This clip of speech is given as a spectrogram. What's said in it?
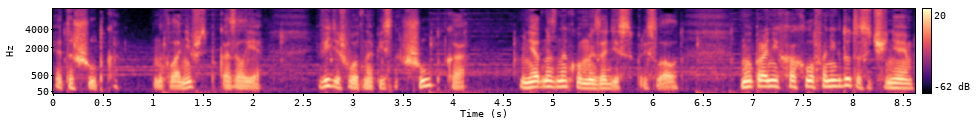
Это шутка. Наклонившись, показал я. Видишь, вот написано «Шутка». Мне одна знакомая из Одессы прислала. Мы про них хохлов анекдоты сочиняем,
